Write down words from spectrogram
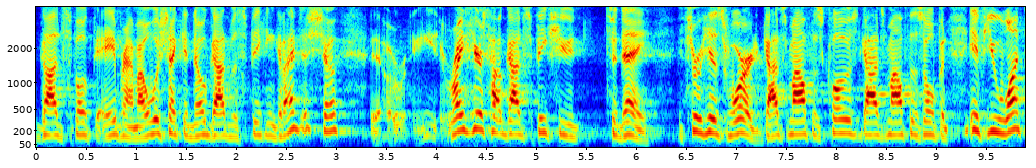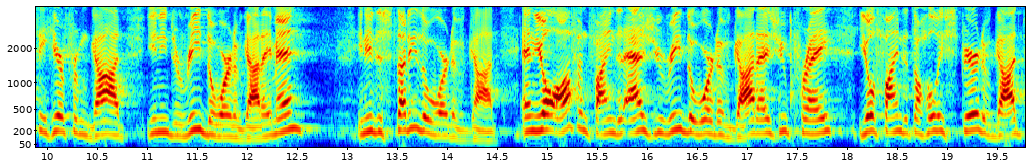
God spoke to Abraham. I wish I could know God was speaking. Can I just show? Right here's how God speaks to you today through his word. God's mouth is closed, God's mouth is open. If you want to hear from God, you need to read the word of God. Amen? You need to study the Word of God. And you'll often find that as you read the Word of God, as you pray, you'll find that the Holy Spirit of God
